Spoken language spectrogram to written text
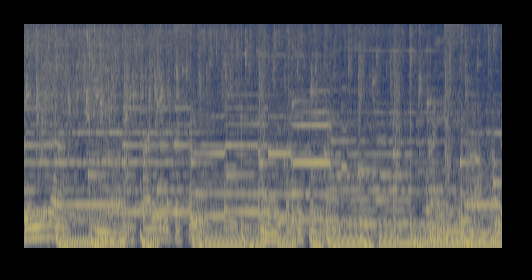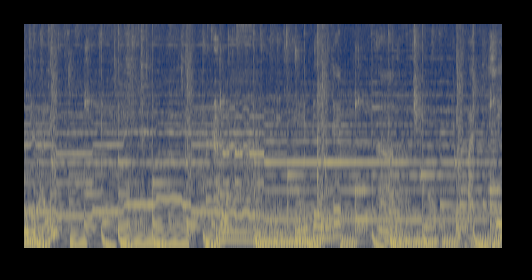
ఫుల్గా ఫ్రై అయ్యేటట్టు కొద్దిగా ఫ్రై అవ్వనివ్వాలి అలా ఏంటి అంటే పచ్చి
